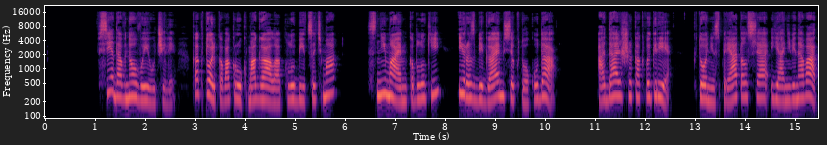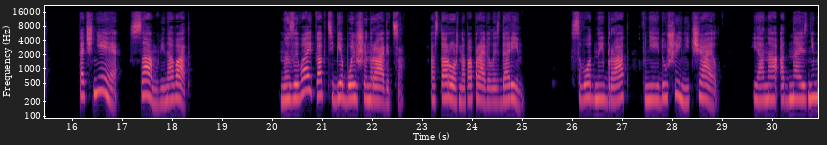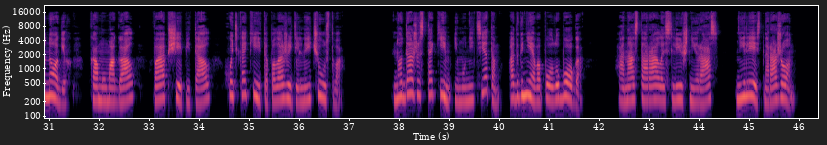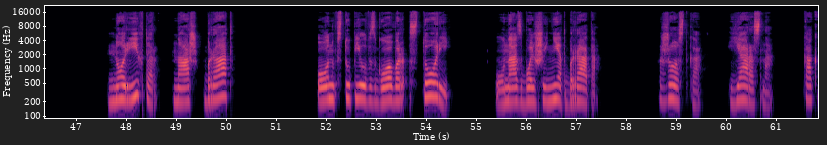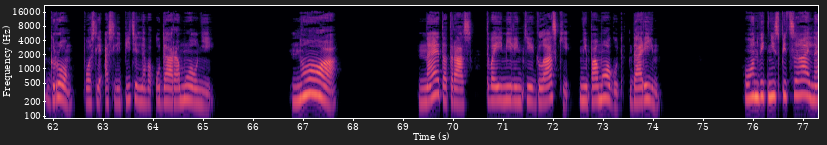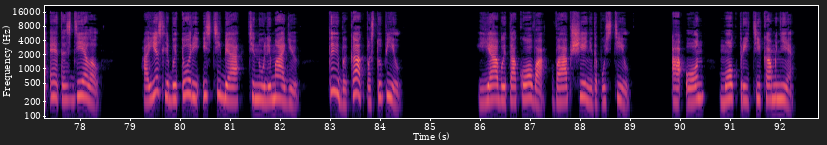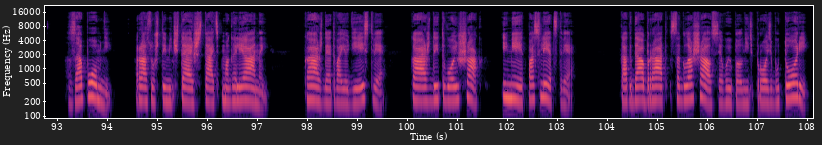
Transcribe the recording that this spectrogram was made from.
Все давно выучили, как только вокруг Магала клубится тьма, снимаем каблуки и разбегаемся кто куда. А дальше, как в игре, кто не спрятался, я не виноват. Точнее, сам виноват. Называй, как тебе больше нравится, осторожно поправилась Дарин. Сводный брат в ней души не чаял, и она одна из немногих, кому Магал вообще питал хоть какие-то положительные чувства. Но даже с таким иммунитетом от гнева полубога она старалась лишний раз не лезть на рожон. Но Рихтер наш брат. Он вступил в сговор с Тори. У нас больше нет брата жестко, яростно, как гром после ослепительного удара молнии. Но на этот раз твои миленькие глазки не помогут, Дарин. Он ведь не специально это сделал. А если бы Тори из тебя тянули магию, ты бы как поступил? Я бы такого вообще не допустил. А он мог прийти ко мне. Запомни, раз уж ты мечтаешь стать Магалианой. Каждое твое действие, каждый твой шаг имеет последствия. Когда брат соглашался выполнить просьбу Тори,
